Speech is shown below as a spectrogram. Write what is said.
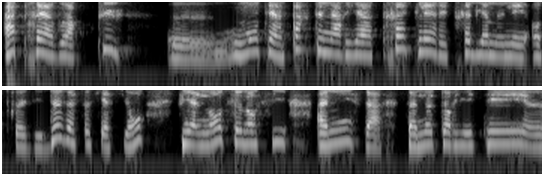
après avoir pu euh, monter un partenariat très clair et très bien mené entre les deux associations. Finalement, Solancy a mis sa, notoriété, euh,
